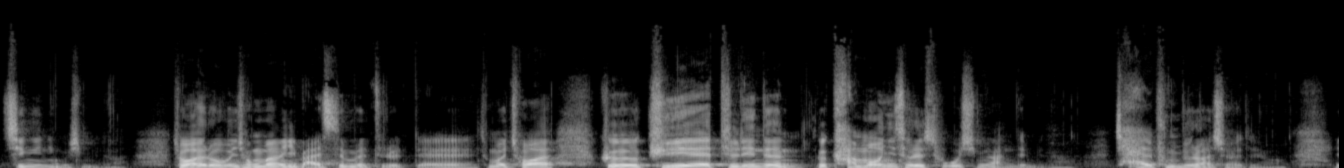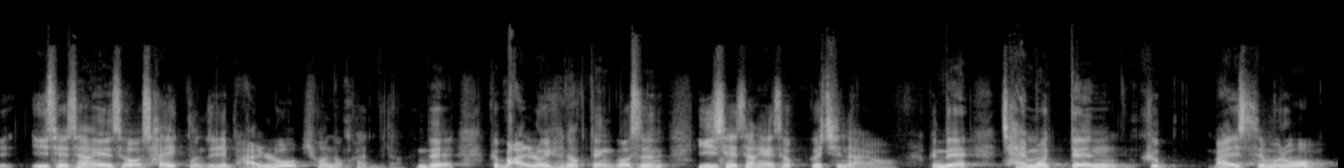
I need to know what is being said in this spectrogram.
증인인 것입니다. 저와 여러분이 정말 이 말씀을 들을 때 정말 저와 그 귀에 들리는 그 감언이설에 속으시면 안 됩니다. 잘 분별하셔야 돼요. 이, 이 세상에서 사기꾼들이 말로 현혹합니다. 근데 그 말로 현혹된 것은 이 세상에서 끝이 나요. 근데 잘못된 그 말씀으로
